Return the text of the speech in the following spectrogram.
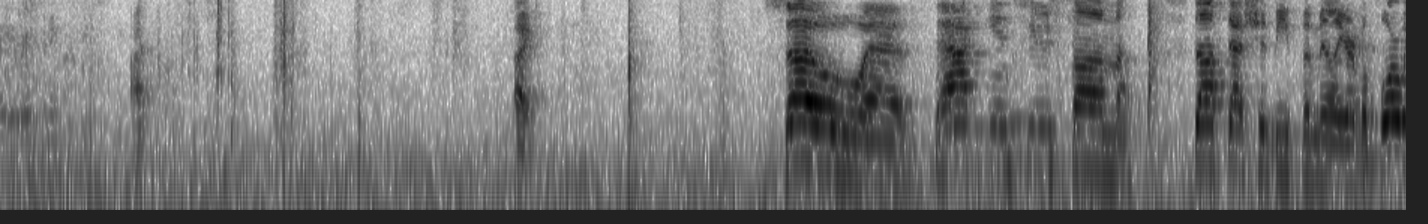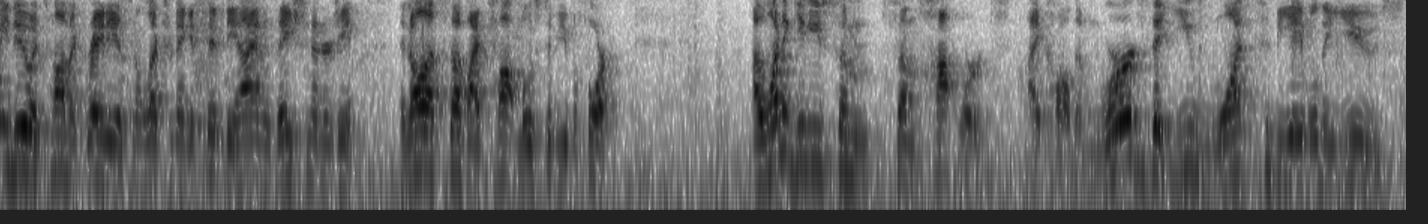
Okay, raise your next one, please. All right. All right. So, uh, back into some stuff that should be familiar. Before we do atomic radius and electronegativity, ionization energy, and all that stuff I've taught most of you before, I want to give you some, some hot words, I call them. Words that you want to be able to use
